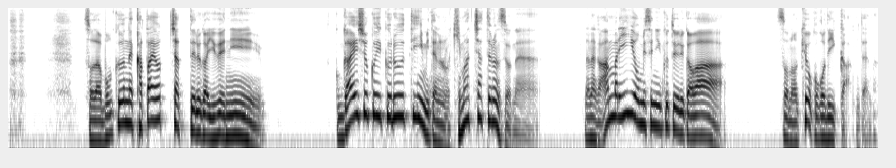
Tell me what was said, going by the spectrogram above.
そうだ僕ね偏っちゃってるがゆえに外食行くルーティーンみたいなの決まっちゃってるんですよね。だかなんかあんまりいいお店に行くというよりかはその今日ここでいいかみたいな。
